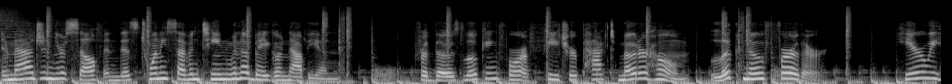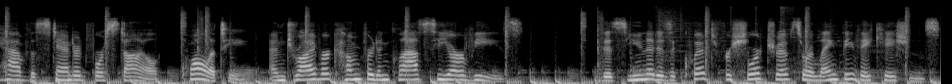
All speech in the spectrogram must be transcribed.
Imagine yourself in this 2017 Winnebago Navion. For those looking for a feature-packed motorhome, look no further. Here we have the standard for style, quality, and driver comfort in Class C RVs. This unit is equipped for short trips or lengthy vacations.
